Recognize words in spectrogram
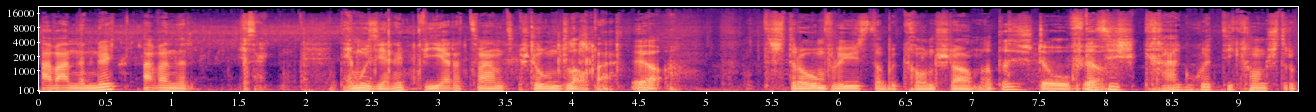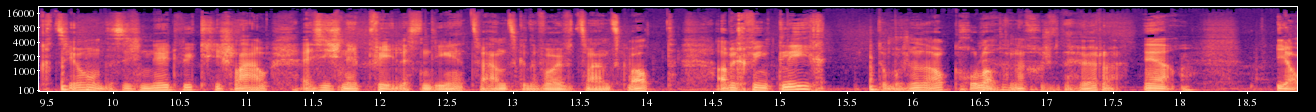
auch wenn er nicht, auch wenn er, ich sag, der muss ja nicht 24 Stunden laden. ja, Der Strom fließt aber konstant. Ah, das ist doof, Das ja. ist keine gute Konstruktion. Das ist nicht wirklich schlau. Es ist nicht viel. Es sind irgendwie 20 oder 25 Watt. Aber ich finde gleich, du musst nur den Akku laden, dann kannst du wieder hören. ja. Ja,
